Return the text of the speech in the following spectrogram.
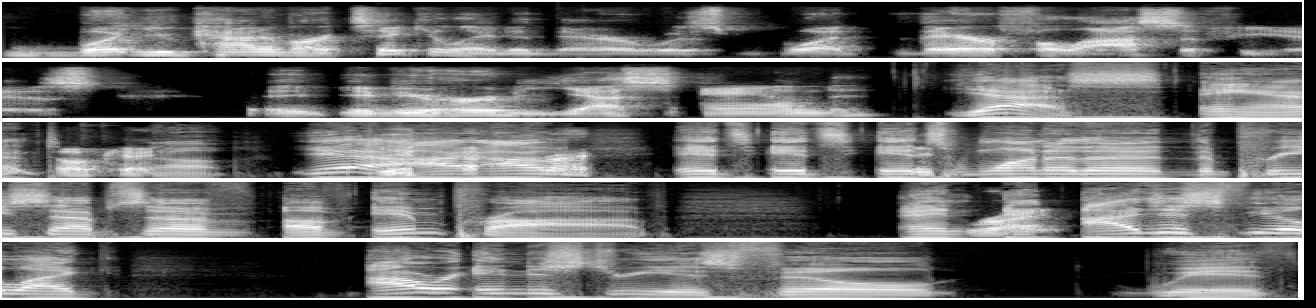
what you kind of articulated there was what their philosophy is. Have you heard yes and? yes, and Okay. no. yeah, Yeah, I, I right. it's it's it's one of the the precepts of of improv, and, Right. and I just feel like our industry is filled with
